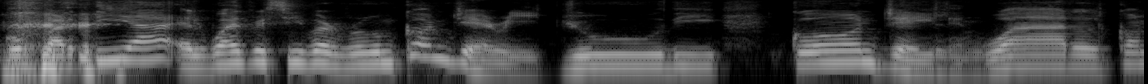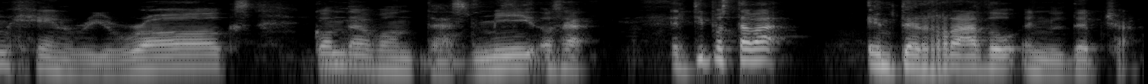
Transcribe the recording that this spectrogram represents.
compartía el wide receiver room con Jerry Judy, con Jalen Waddle, con Henry Rocks, con Davonta Smith, o sea, el tipo estaba enterrado en el depth chart,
